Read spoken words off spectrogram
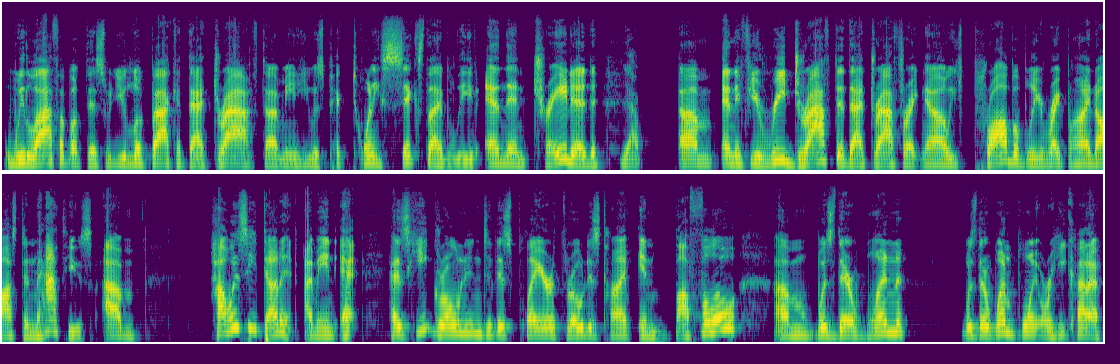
we laugh about this when you look back at that draft. I mean, he was picked 26th, I believe, and then traded. Yep. Um, and if you redrafted that draft right now, he's probably right behind Auston Matthews. Um, how has he done it? I mean, has he grown into this player throughout his time in Buffalo? Um, was there one was there one point where he kind of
